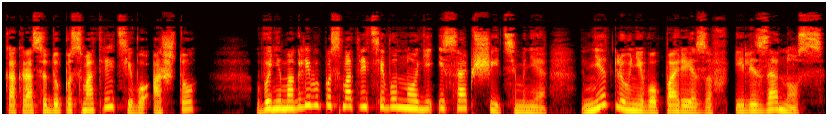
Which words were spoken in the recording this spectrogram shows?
Как раз иду посмотреть его. А что?» «Вы не могли бы посмотреть его ноги и сообщить мне, нет ли у него порезов или занос?»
